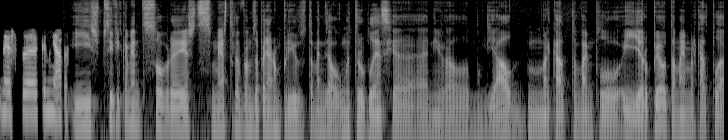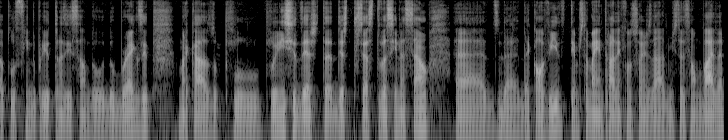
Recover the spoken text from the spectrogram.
nesta caminhada. E especificamente sobre este semestre, vamos apanhar um período também de alguma turbulência a nível mundial, marcado também pelo. e europeu, também marcado pela, pelo fim do período de transição do, do Brexit, marcado pelo, pelo início deste, deste processo de vacinação uh, da, da Covid. Temos também a entrada em funções da administração Biden.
